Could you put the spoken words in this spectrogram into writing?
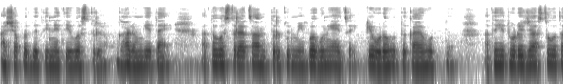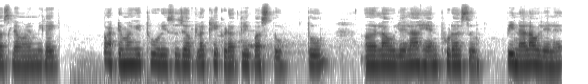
अशा पद्धतीने ते वस्त्र घालून घेत आहे. आता वस्त्राचं अंतर तुम्ही बघून घ्यायचं आहे केवढं होतं काय होतं. आता हे थोडे जास्त होत असल्यामुळे मी काही पाठीमागे थोडेसं जो आपला खेकडा क्लिप असतो तो लावलेला आहे आणि पुढं असं पिना लावलेला आहे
